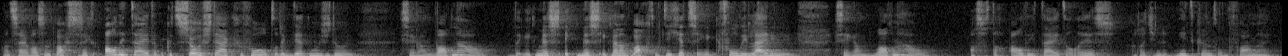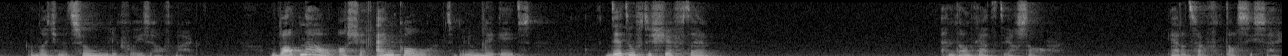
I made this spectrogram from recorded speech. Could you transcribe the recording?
Want zij was aan het wachten. Ze zegt, al die tijd heb ik het zo sterk gevoeld dat ik dit moest doen. Ik zeg dan, wat nou? Ik, mis, ik, mis, ik ben aan het wachten op die gidsing. Ik voel die leiding nu. Ik zeg dan, wat nou als het er al die tijd al is, maar dat je het niet kunt ontvangen? omdat je het zo moeilijk voor jezelf maakt. Wat nou als je enkel, toen benoemde ik iets, dit hoeft te shiften en dan gaat het weer stromen. Ja, dat zou fantastisch zijn.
